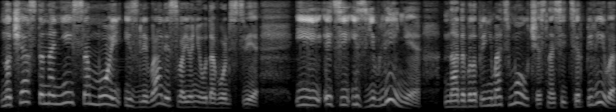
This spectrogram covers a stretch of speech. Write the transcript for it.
но часто на ней самой изливали свое неудовольствие. И эти изъявления надо было принимать молча, сносить терпеливо,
